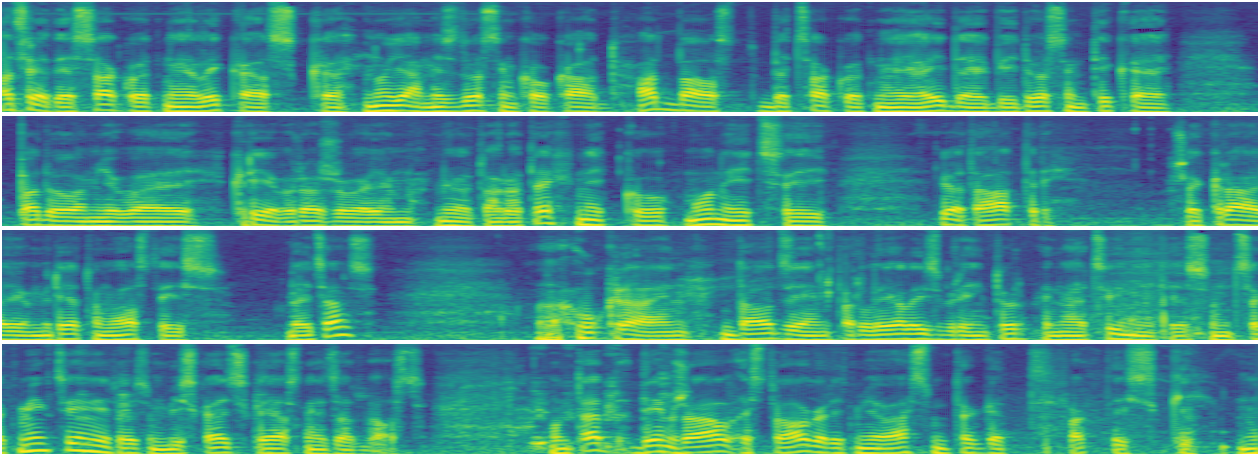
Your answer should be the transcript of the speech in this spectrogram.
Atcerieties, sākotnēji likās, ka nu, jā, mēs dosim kaut kādu atbalstu, bet sākotnējā ideja bija dosim tikai padomju vai krievu ražojumu militāro tehniku, munīciju. Ļoti ātri šie krājumi rietumu valstīs beidzās. Ukraiņi daudziem par lielu izbrīnu turpināja cīnīties un sekmīgi cīnīties, un bija skaidrs, ka jāsniedz atbalsts. Un tad, diemžēl, es to algoritmu jau esmu faktiski, nu,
